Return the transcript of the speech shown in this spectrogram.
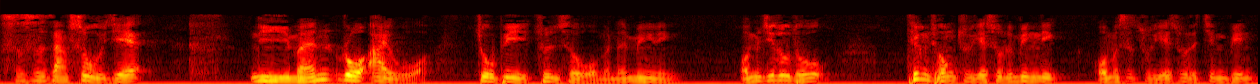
十四章十五节，你们若爱我，就必遵守我们的命令。我们基督徒听从主耶稣的命令，我们是主耶稣的精兵。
